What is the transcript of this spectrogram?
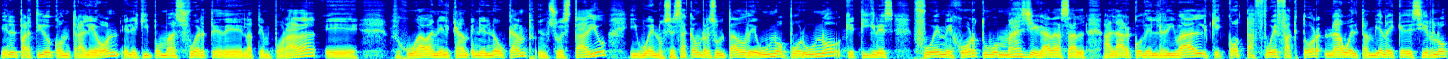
Viene el partido contra León, el equipo más fuerte de la temporada. Eh, jugaba en el, No Camp, en su estadio. Y bueno, se saca un resultado de uno por uno, que Tigres fue mejor, tuvo más llegadas al, al arco del rival, que Cota fue factor. Nahuel también hay que decirlo,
